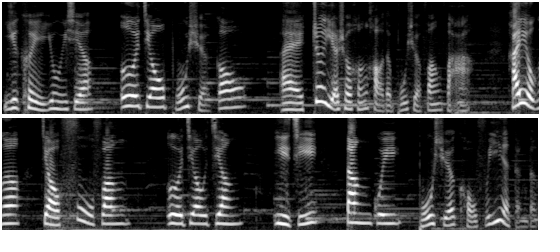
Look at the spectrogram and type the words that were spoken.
也可以用一些阿胶补血膏，哎，这也是很好的补血方法。还有呢，叫复方阿胶浆，以及当归补血口服液等等，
